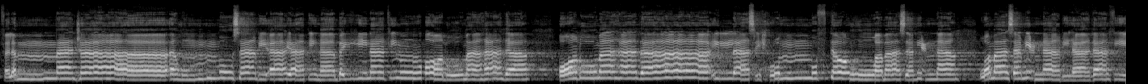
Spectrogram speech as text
فلما جاءهم موسى بآياتنا بينات قالوا ما هذا؟ قالوا ما هذا إلا سحر مفتر وما سمعنا وما سمعنا بهذا في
